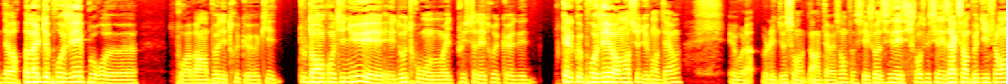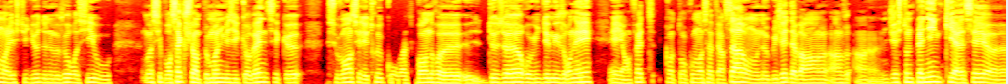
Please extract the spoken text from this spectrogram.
d'avoir pas mal de projets pour euh, pour avoir un peu des trucs euh, qui tout le temps en continu et, et d'autres où on va être plus sur des trucs des quelques projets vraiment sur du long terme. Et voilà, les deux sont intéressants. Enfin, c'est des choses, je pense que c'est des axes un peu différents dans les studios de nos jours aussi où moi c'est pour ça que je fais un peu moins de musique urbaine, c'est que souvent c'est des trucs où on va se prendre euh, deux heures ou une demi-journée et en fait quand on commence à faire ça, on est obligé d'avoir un, une gestion de planning qui est assez euh,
